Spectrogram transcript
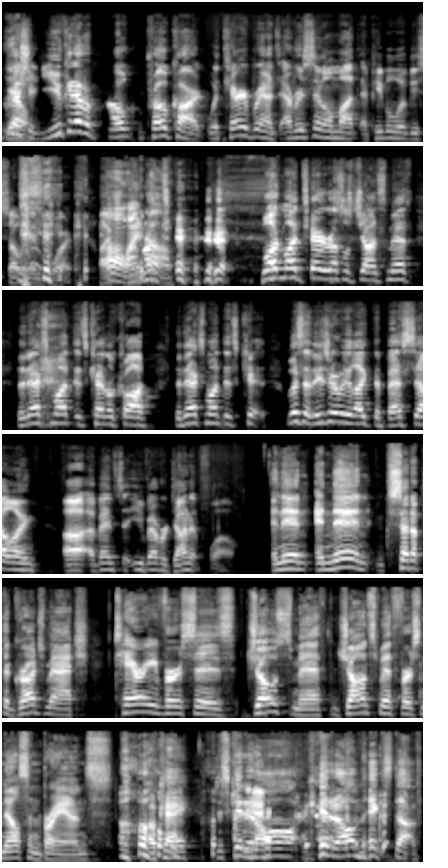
Yo. Christian, you could have a pro pro card with Terry Brands every single month, and people would be so in for it. Like, Oh, one I month Terry- one month Terry wrestles John Smith. The next month it's Kendall Cross. The next month it's Ki- listen. These are gonna be like the best selling uh, events that you've ever done at Flo. And then and then set up the grudge match: Terry versus Joe Smith, John Smith versus Nelson Brands. Okay, just get it all get it all mixed up.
